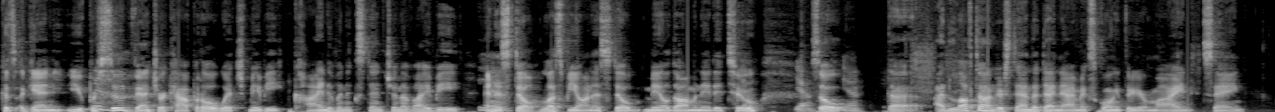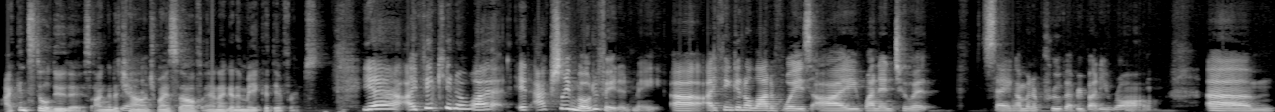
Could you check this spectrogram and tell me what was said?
Because again, you pursued yeah. venture capital, which may be kind of an extension of IB, yeah. and it's still, let's be honest, still male dominated too. Yeah. yeah. So the, I'd love to understand the dynamics going through your mind, saying, I can still do this. I'm going to yeah. challenge myself and I'm going to make a difference. Yeah, I think, you know what? It actually motivated me. Uh, I think in a lot of ways, I went into it saying, I'm going to prove everybody wrong. Um,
